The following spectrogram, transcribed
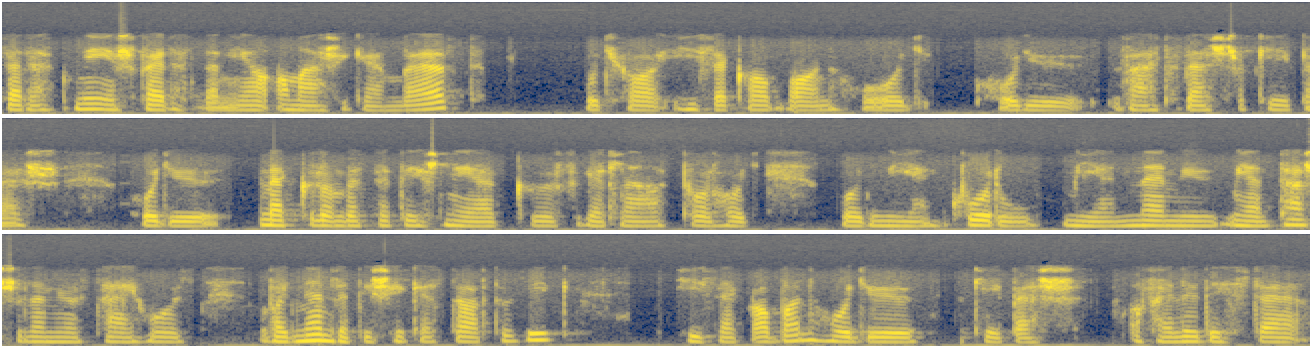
szeretni és fejleszteni a, másik embert, hogyha hiszek abban, hogy, hogy ő változásra képes, hogy ő megkülönböztetés nélkül, független attól, hogy, hogy milyen korú, milyen nemű, milyen társadalmi osztályhoz, vagy nemzetiséghez tartozik, hiszek abban, hogy ő képes a fejlődésre,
